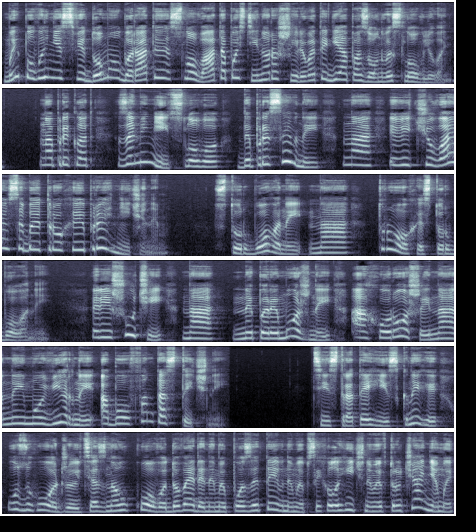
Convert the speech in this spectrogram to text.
ми повинні свідомо обирати слова та постійно розширювати діапазон висловлювань. Наприклад, замініть слово депресивний на відчуваю себе трохи пригніченим, стурбований на трохи стурбований, рішучий на непереможний, а хороший на неймовірний або фантастичний. Ці стратегії з книги узгоджуються з науково доведеними позитивними психологічними втручаннями,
